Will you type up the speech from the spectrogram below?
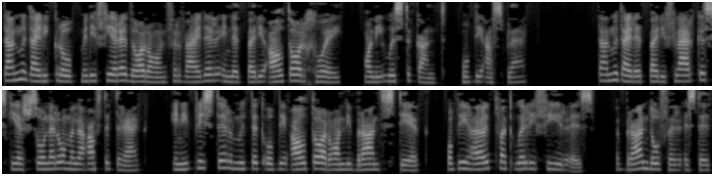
dan moet hij die kroop met die vere daaraan verwijder en dit bij die altaar gooi, aan die ooste kant, op die asplek. Dan moet hij dit bij die vlerke skeer sonder om hulle af te trek, en die priester moet dit op die altaar aan die brand steek, op die huid wat oor die vier is, een brandoffer is dit,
